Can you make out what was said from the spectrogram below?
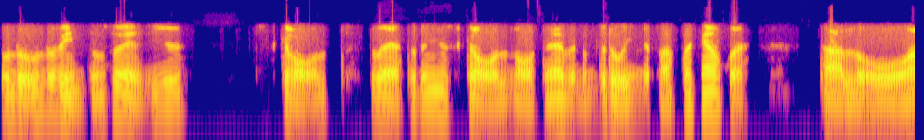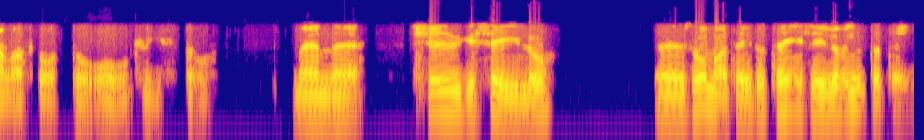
Under, under vintern så är det ju skralt. Då äter den ju skral mat även om det då innefattar kanske tall och andra skott och, och, och kvist. Och. Men eh, 20 kilo eh, sommartid och 10 kilo vintertid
